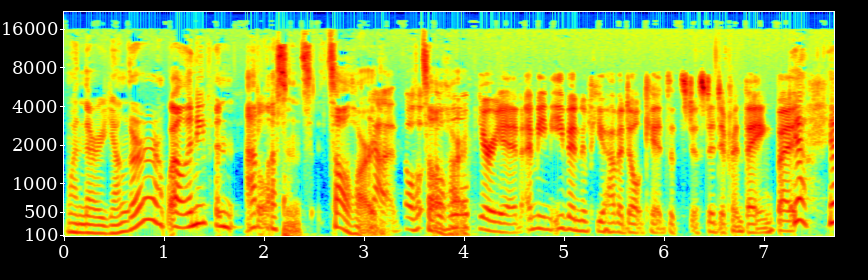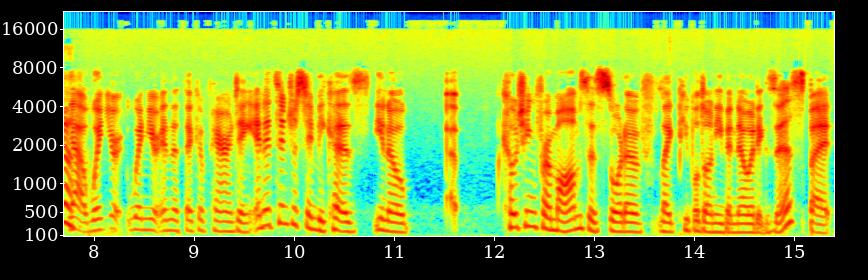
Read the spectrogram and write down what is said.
when they're younger. Well, and even adolescents, it's all hard. Yeah, the, it's all the whole hard. period. I mean, even if you have adult kids, it's just a different thing. But yeah, yeah, yeah, when you're when you're in the thick of parenting, and it's interesting because you know coaching for moms is sort of like people don't even know it exists, but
